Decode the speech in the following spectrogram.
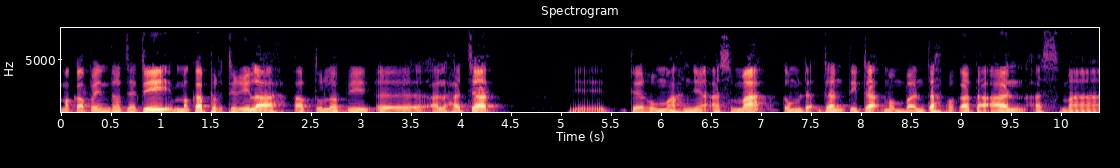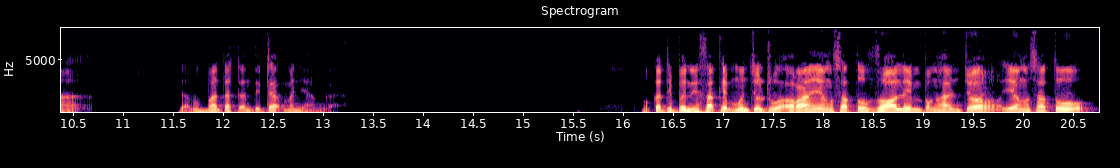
Maka apa yang terjadi? Maka berdirilah Abdullah bin uh, Al-Hajjat dari rumahnya Asma kemudian dan tidak membantah perkataan Asma. Tidak membantah dan tidak menyangka. Maka di Bani Sakib muncul dua orang, yang satu zalim penghancur, yang satu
